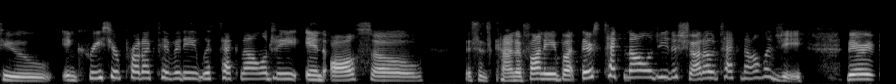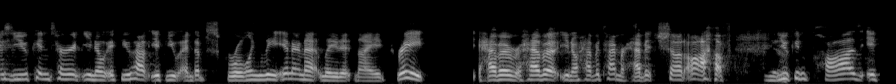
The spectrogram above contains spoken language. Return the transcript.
to increase your productivity with technology and also this is kind of funny but there's technology to shut out technology there's you can turn you know if you have if you end up scrolling the internet late at night great have a have a you know have a timer have it shut off. Yeah. you can pause if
